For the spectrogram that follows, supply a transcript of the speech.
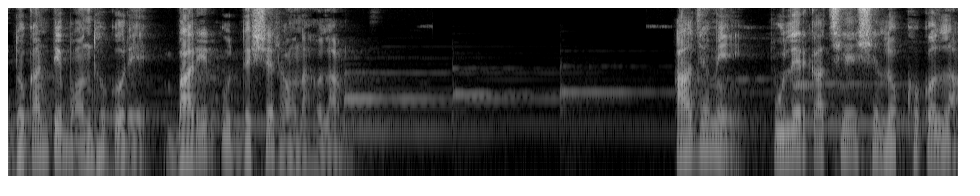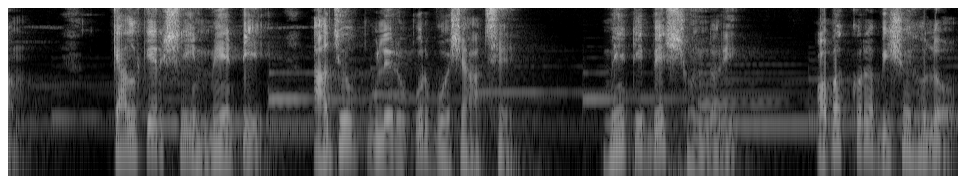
দোকানটি বন্ধ করে বাড়ির উদ্দেশ্যে রওনা হলাম। আজ আমি পুলের কাছে এসে লক্ষ্য করলাম কালকের সেই মেয়েটি আজও পুলের উপর বসে আছে। মেয়েটি বেশ সুন্দরী। অবাক করা বিষয় হলো,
